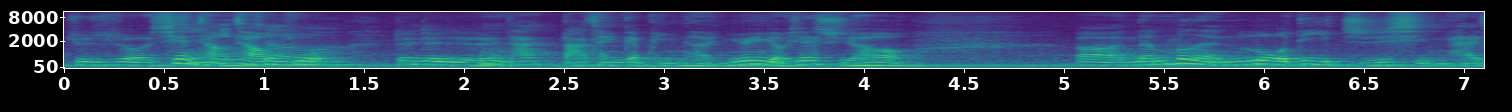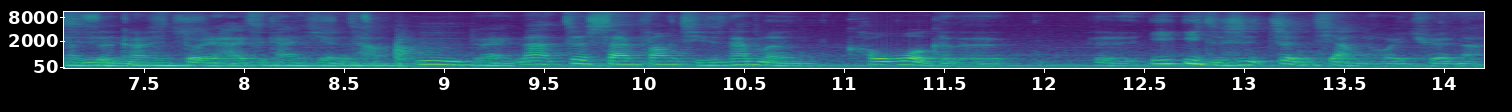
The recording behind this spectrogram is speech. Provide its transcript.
就是说现场操作，对对对对，它达成一个平衡，因为有些时候，呃，能不能落地执行，还是，还是看对，还是看现场。嗯，对。那这三方其实他们 co-work 的，呃，一一直是正向的回圈呐。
